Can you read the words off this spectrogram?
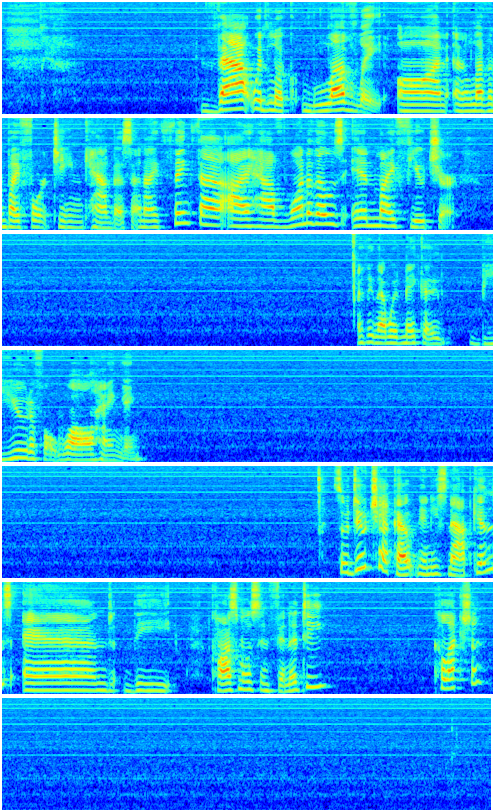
That would look lovely on an 11 by 14 canvas. And I think that I have one of those in my future. I think that would make a beautiful wall hanging. So do check out Ninny's Napkins and the Cosmos Infinity collection.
